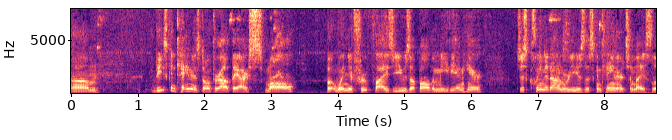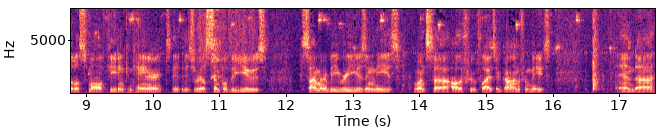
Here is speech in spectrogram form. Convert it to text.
Um, these containers don't throw out. They are small, but when your fruit flies use up all the media in here, just clean it out and reuse this container. It's a nice little small feeding container. It's, it's real simple to use. So I'm going to be reusing these once uh, all the fruit flies are gone from these. And, uh,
